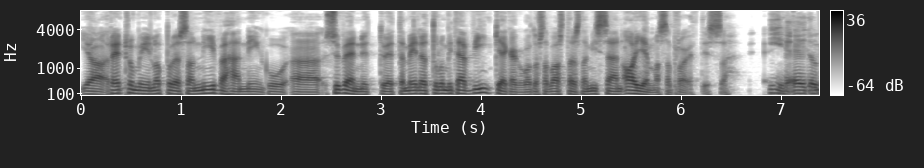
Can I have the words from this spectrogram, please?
ja Red Roomiin loppujen on niin vähän niin kuin, äh, syvennytty, että meillä ei ole tullut mitään vinkkejä koko tuosta vastaista missään aiemmassa projektissa. Niin, ei, to,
